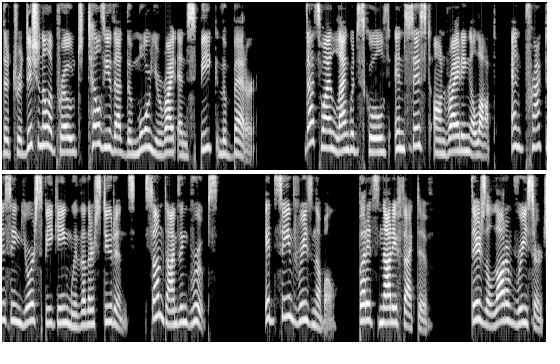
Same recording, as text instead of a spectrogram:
The traditional approach tells you that the more you write and speak, the better. That's why language schools insist on writing a lot and practicing your speaking with other students, sometimes in groups. It seems reasonable but it's not effective. There's a lot of research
